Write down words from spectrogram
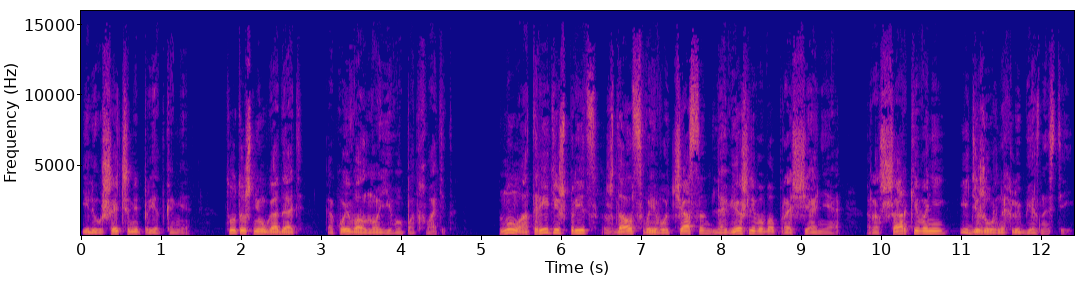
или ушедшими предками. Тут уж не угадать, какой волной его подхватит. Ну, а третий шприц ждал своего часа для вежливого прощания, расшаркиваний и дежурных любезностей.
